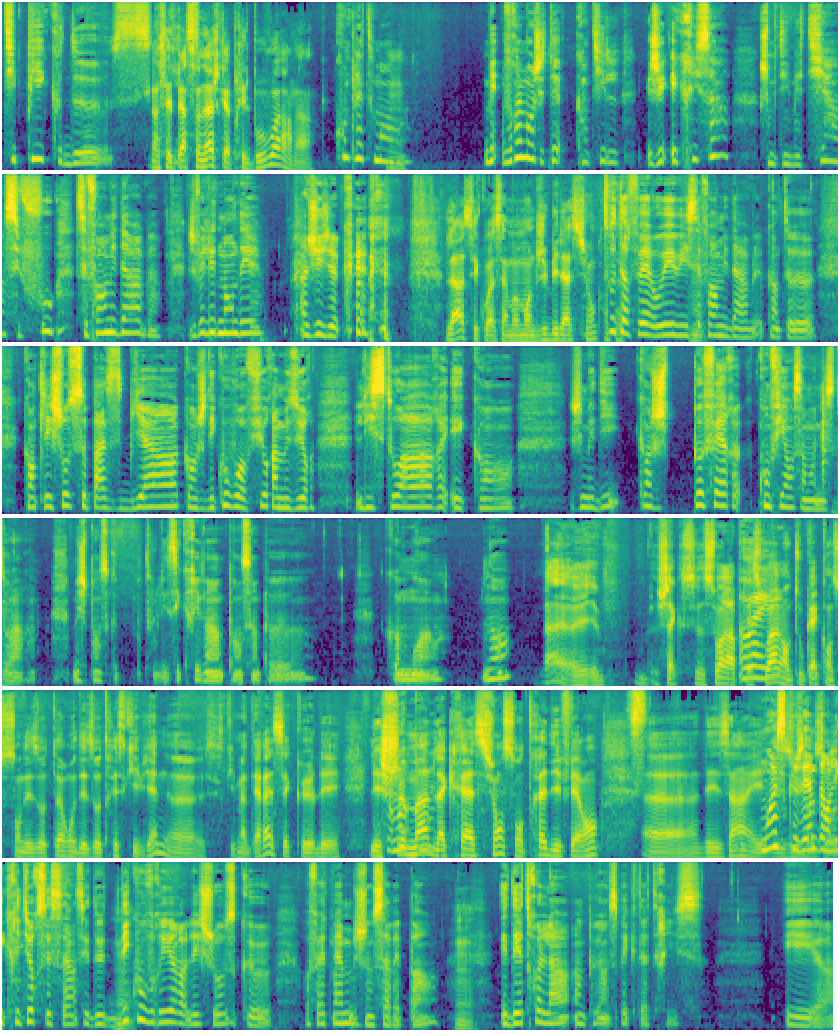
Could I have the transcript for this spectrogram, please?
typique de. Ah, c'est le personnage qui a pris le pouvoir, là. Complètement. Hmm. Mais vraiment, j'étais quand il, j'ai écrit ça, je me dis mais tiens, c'est fou, c'est formidable. Je vais lui demander à Zizek. Là, c'est quoi? C'est un moment de jubilation Tout à fait, oui, oui, c'est Mm. formidable. Quand euh, quand les choses se passent bien, quand je découvre au fur et à mesure l'histoire et quand je me dis quand je peux faire confiance à mon histoire. Mais je pense que tous les écrivains pensent un peu comme moi, non? Ah, euh, chaque soir après Ouais. soir, en tout cas quand ce sont des auteurs ou des autrices qui viennent, euh, ce qui m'intéresse, c'est que les, les Comment- chemins ouais. de la création sont très différents euh, des uns et Moi, des ce que j'aime dans l'écriture, c'est ça, c'est de découvrir les choses que, au fait, même je ne savais pas, Mm. et d'être là un peu en spectatrice, et euh,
